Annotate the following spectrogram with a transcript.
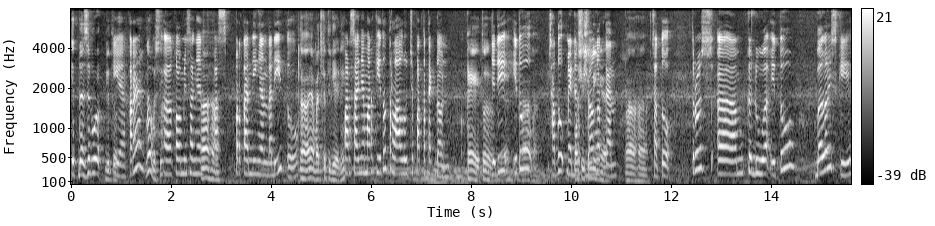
it doesn't work gitu. Iya, karena Kenapa sih? eh, kalau misalnya Aha. pas pertandingan tadi itu, Nah, yang match ketiga ini. parsanya Marki itu terlalu cepat ke take down. Oke, itu. Jadi ya. itu Aha. satu meders Positioning banget ya. kan. Aha. Satu. Terus em, kedua itu Baloiski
